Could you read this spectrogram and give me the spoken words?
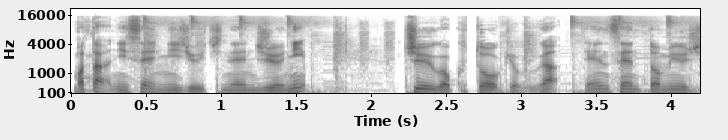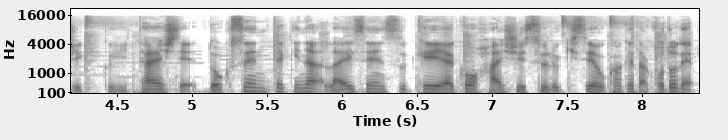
また2021年中に中国当局がテンセントミュージックに対して独占的なライセンス契約を廃止する規制をかけたことで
